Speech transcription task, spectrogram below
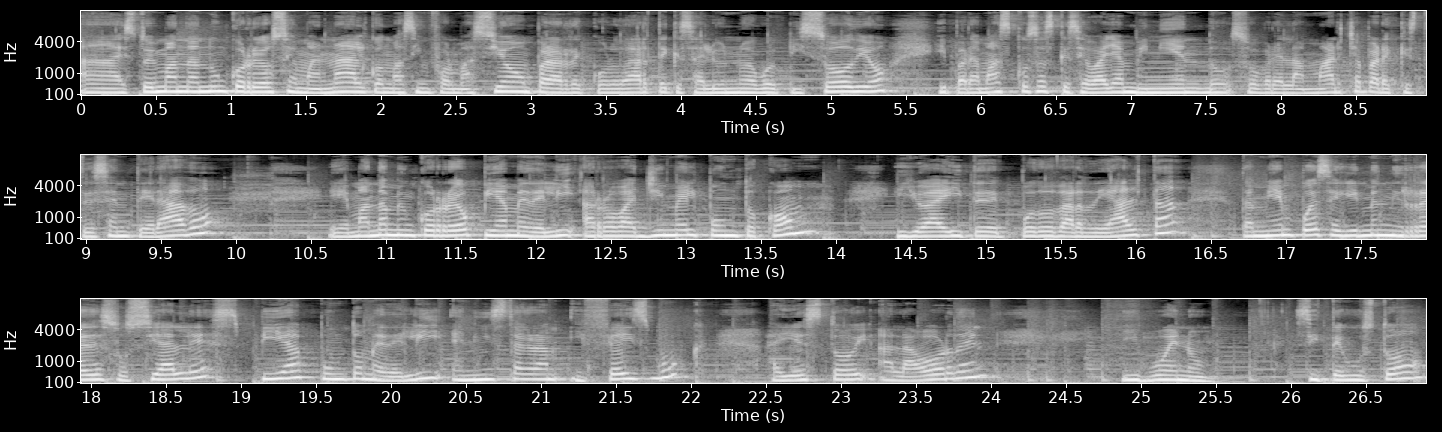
Ah, estoy mandando un correo semanal con más información para recordarte que salió un nuevo episodio y para más cosas que se vayan viniendo sobre la marcha para que estés enterado. Eh, mándame un correo piamedeli.gmail.com y yo ahí te puedo dar de alta. También puedes seguirme en mis redes sociales, pia.medeli en Instagram y Facebook. Ahí estoy a la orden. Y bueno, si te gustó,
